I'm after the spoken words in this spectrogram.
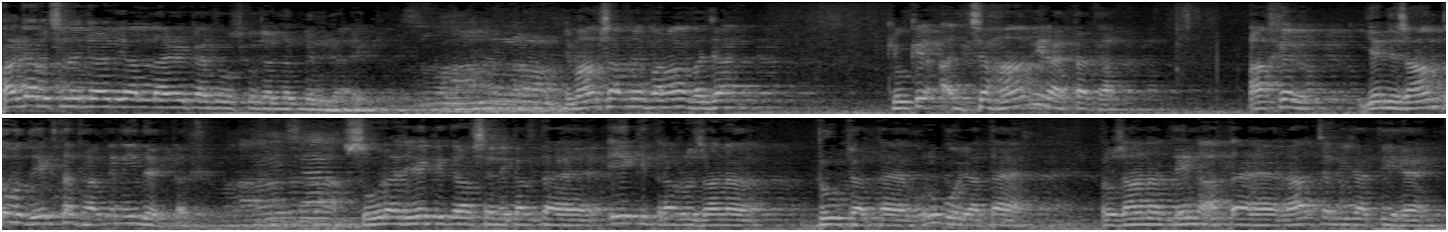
اگر اس نے کہہ دیا اللہ ایک ہے تو اس کو جنت مل جائے۔ گی امام صاحب نے فرمایا وجہ کیونکہ جہاں بھی رہتا تھا آخر یہ نظام تو وہ دیکھتا تھا کہ نہیں دیکھتا تھا۔ سورج ایک ہی طرف سے نکلتا ہے، ایک ہی طرف روزانہ ڈوب جاتا ہے، غروب ہو جاتا ہے۔ روزانہ دن آتا ہے، رات چلی جاتی ہے۔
